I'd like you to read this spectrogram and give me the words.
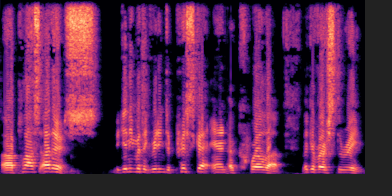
uh, plus others. Beginning with a greeting to Prisca and Aquila. Look at verse 3.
